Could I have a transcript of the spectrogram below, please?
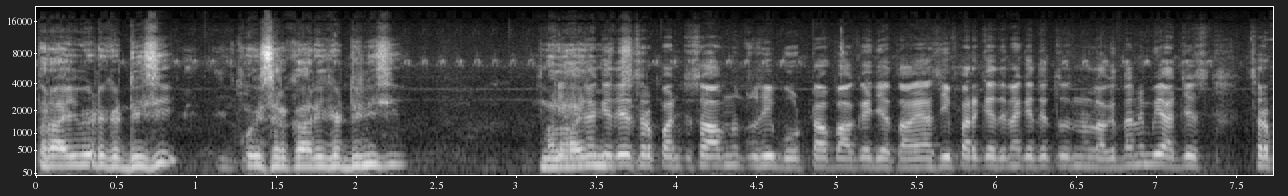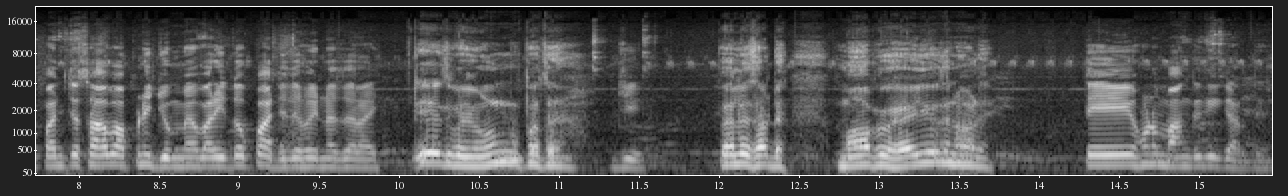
ਪ੍ਰਾਈਵੇਟ ਗੱਡੀ ਸੀ ਕੋਈ ਸਰਕਾਰੀ ਗੱਡੀ ਨਹੀਂ ਸੀ। ਮਲਾਇਆ ਕਿਤੇ ਸਰਪੰਚ ਸਾਹਿਬ ਨੂੰ ਤੁਸੀਂ ਵੋਟਾਂ ਪਾ ਕੇ ਜਿਤਾਇਆ ਸੀ ਪਰ ਕਿਤੇ ਨਾ ਕਿਤੇ ਤੁਹਾਨੂੰ ਲੱਗਦਾ ਨਹੀਂ ਵੀ ਅੱਜ ਸਰਪੰਚ ਸਾਹਿਬ ਆਪਣੀ ਜ਼ਿੰਮੇਵਾਰੀ ਤੋਂ ਭੱਜਦੇ ਹੋਏ ਨਜ਼ਰ ਆਏ। ਇਹ ਤਾਂ ਬਈ ਉਹਨਾਂ ਨੂੰ ਪਤਾ ਹੈ। ਜੀ। ਪਹਿਲੇ ਸਾਡੇ ਮਾਂ ਪਿਓ ਹੈ ਹੀ ਉਹਦੇ ਨਾਲ। ਤੇ ਹੁਣ ਮੰਗ ਕੀ ਕਰਦੇ ਨੇ?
